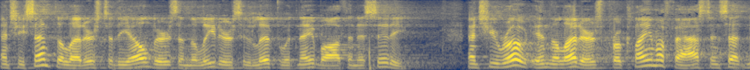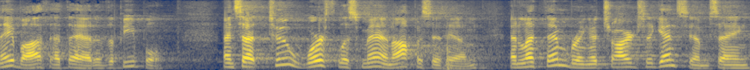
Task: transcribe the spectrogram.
and she sent the letters to the elders and the leaders who lived with Naboth in his city. And she wrote in the letters, Proclaim a fast and set Naboth at the head of the people. And set two worthless men opposite him, and let them bring a charge against him, saying,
